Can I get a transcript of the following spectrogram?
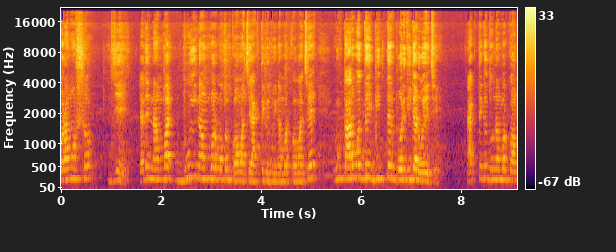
পরামর্শ যে যাদের নাম্বার দুই নম্বর মতন কম আছে, এক থেকে দুই নম্বর কম আছে, এবং তার মধ্যেই বৃত্তের পরিধিটা রয়েছে। এক থেকে দু নম্বর কম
